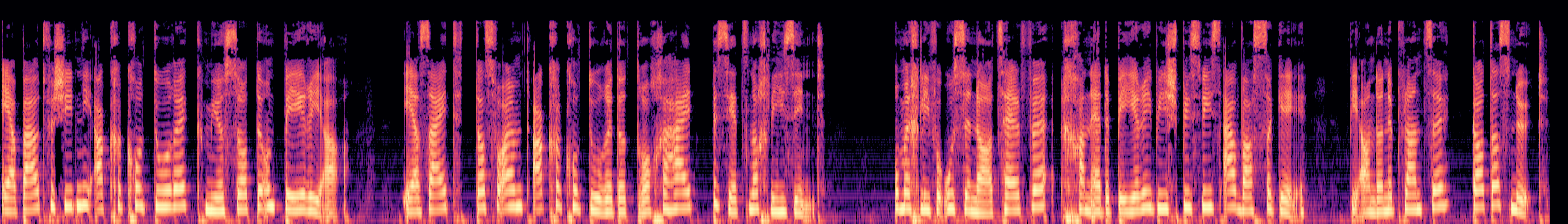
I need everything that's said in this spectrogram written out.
Er baut verschiedene Ackerkulturen, Gemüsesorten und Beeren an. Er sagt, dass vor allem die Ackerkulturen der Trockenheit bis jetzt noch klein sind. Um ein bisschen von außen nachzuhelfen, kann er den Beeren beispielsweise auch Wasser geben. Bei anderen Pflanzen geht das nicht.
